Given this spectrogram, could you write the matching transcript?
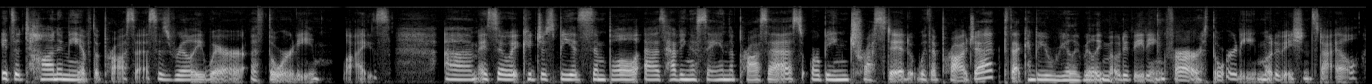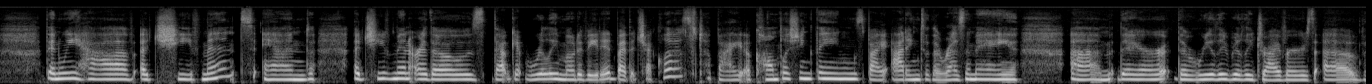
it's autonomy of the process is really where authority lies um, and so it could just be as simple as having a say in the process or being trusted with a project that can be really, really motivating for our authority motivation style. Then we have achievement, and achievement are those that get really motivated by the checklist, by accomplishing things, by adding to the resume. Um, they're the really, really drivers of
